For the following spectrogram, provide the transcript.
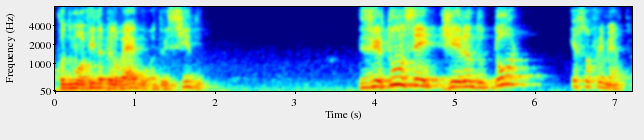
Quando movida pelo ego adoecido, desvirtuam-se gerando dor e sofrimento,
